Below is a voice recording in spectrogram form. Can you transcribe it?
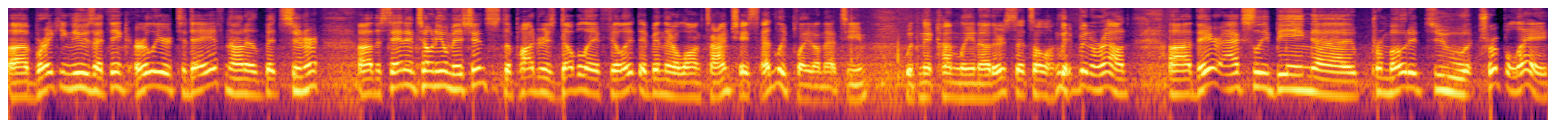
Uh, breaking news, I think earlier today, if not a bit sooner, uh, the San Antonio Missions, the Padres Double A affiliate, they've been there a long time. Chase Headley played on that team with Nick Hundley and others. That's how long they've been around. Uh, they are actually being uh, promoted to Triple A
